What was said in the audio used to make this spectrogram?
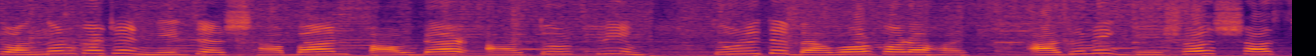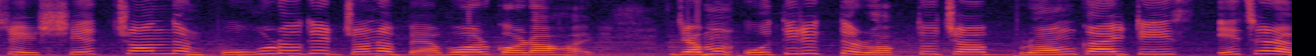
চন্দন কাঠের নেজার সাবান, পাউডার, আতর, ক্রিম তৈরিতে ব্যবহার করা হয়। আধুনিক ভেষজ শাস্ত্রে শ্বেতচন্দন বহু রোগের জন্য ব্যবহার করা হয়। যেমন অতিরিক্ত রক্তচাপ, ব্রঙ্কাইটিস, এছাড়া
